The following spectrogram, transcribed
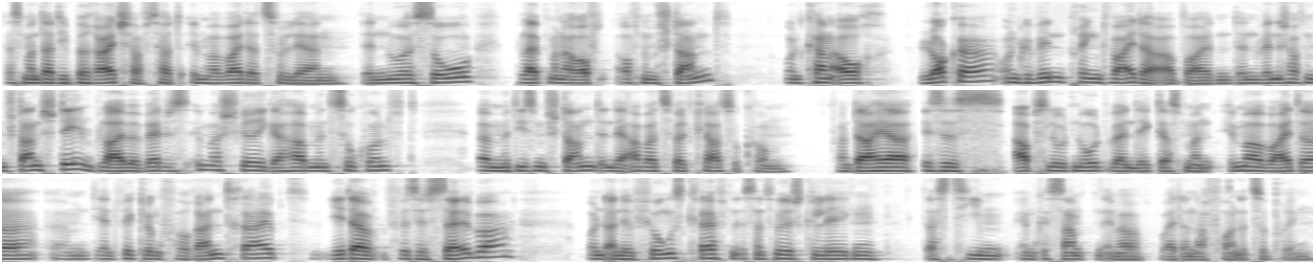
dass man da die Bereitschaft hat, immer weiter zu lernen. Denn nur so bleibt man auch auf, auf einem Stand und kann auch locker und gewinnbringend weiterarbeiten. Denn wenn ich auf dem Stand stehen bleibe, werde ich es immer schwieriger haben in Zukunft, äh, mit diesem Stand in der Arbeitswelt klarzukommen. Von daher ist es absolut notwendig, dass man immer weiter ähm, die Entwicklung vorantreibt, jeder für sich selber. Und an den Führungskräften ist natürlich gelegen, das Team im Gesamten immer weiter nach vorne zu bringen.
